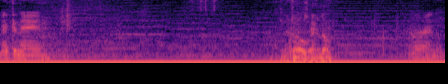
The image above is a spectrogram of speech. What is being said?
Make a name. There's no random. No random. Um.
